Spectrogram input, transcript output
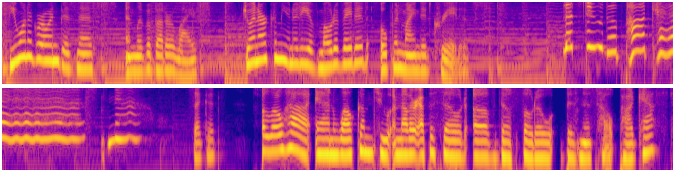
If you want to grow in business and live a better life, join our community of motivated, open minded creatives. Let's do the podcast now. Is that good? Aloha and welcome to another episode of the Photo Business Help Podcast.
